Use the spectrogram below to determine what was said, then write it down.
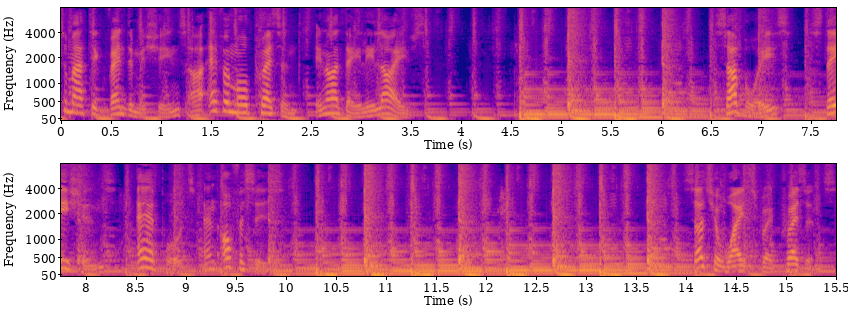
automatic vending machines are ever more present in our daily lives. Subways, stations, airports and offices. Such a widespread presence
